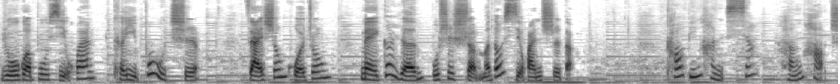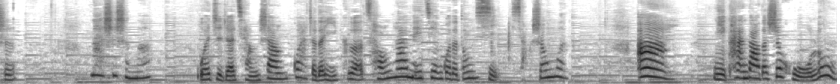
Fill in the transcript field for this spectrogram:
如果不喜欢，可以不吃。在生活中，每个人不是什么都喜欢吃的。烤饼很香，很好吃。那是什么？”我指着墙上挂着的一个从来没见过的东西，小声问：“啊，你看到的是葫芦？”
